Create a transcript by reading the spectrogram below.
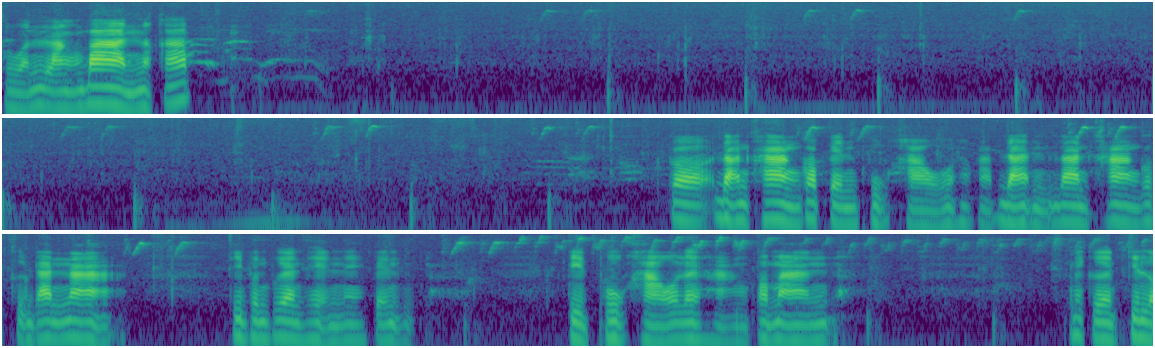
สวนหลังบ้านนะครับ ก็ด้านข้างก็เป็นภูเขานะครับ ด้านด้านข้างก็คือด้านหน้า ที่เพื่อนๆเห็นเนี่ยเป็นติดภูเขาเลยห่างประมาณ ไม่เกินกิโล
